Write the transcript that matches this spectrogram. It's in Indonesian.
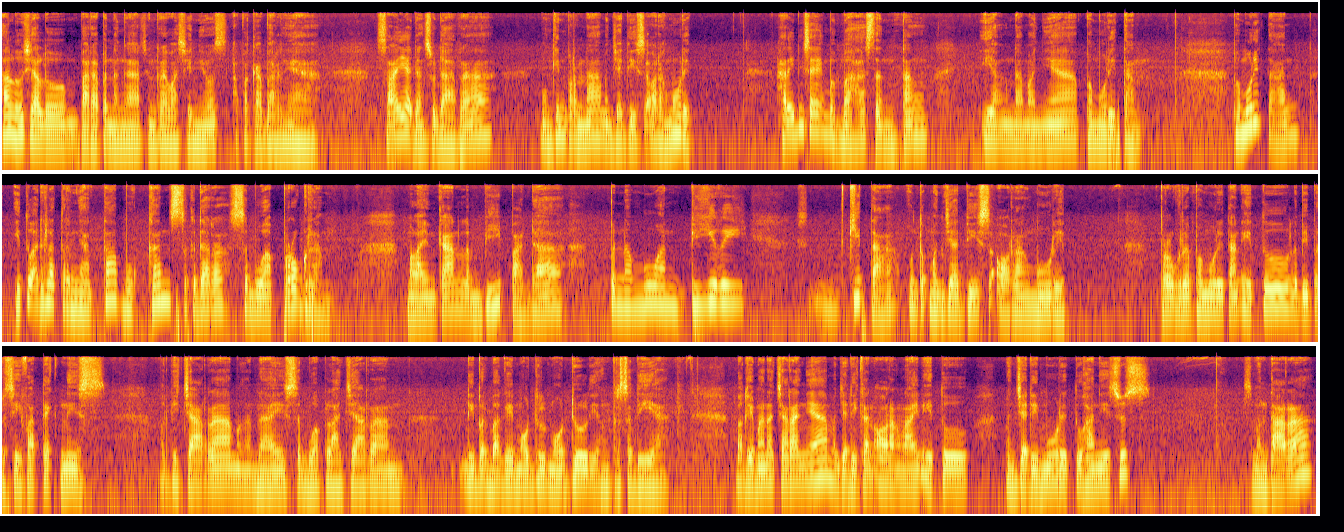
Halo Shalom para pendengar Cendrawasih News, apa kabarnya? Saya dan saudara mungkin pernah menjadi seorang murid. Hari ini saya membahas tentang yang namanya pemuritan. Pemuritan itu adalah ternyata bukan sekedar sebuah program, melainkan lebih pada penemuan diri kita untuk menjadi seorang murid Program pemuritan itu lebih bersifat teknis, berbicara mengenai sebuah pelajaran di berbagai modul-modul yang tersedia. Bagaimana caranya menjadikan orang lain itu menjadi murid Tuhan Yesus? Sementara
